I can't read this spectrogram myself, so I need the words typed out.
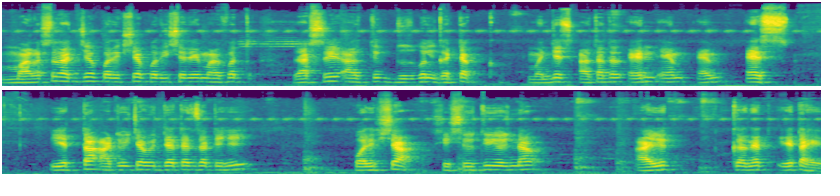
महाराष्ट्र राज्य परीक्षा परिषदेमार्फत राष्ट्रीय आर्थिक दुर्बल घटक म्हणजेच अर्थातच एन एम एम एस इयत्ता आठवीच्या विद्यार्थ्यांसाठी ही परीक्षा शिष्यवृत्ती योजना आयोजित करण्यात येत आहे.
